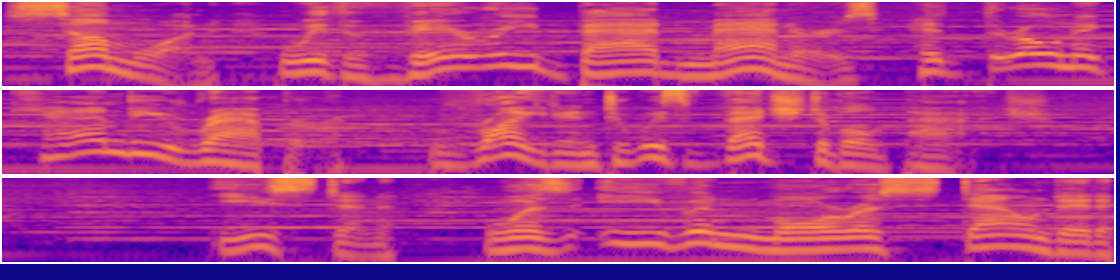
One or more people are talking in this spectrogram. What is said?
Someone with very bad manners had thrown a candy wrapper right into his vegetable patch. Easton was even more astounded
